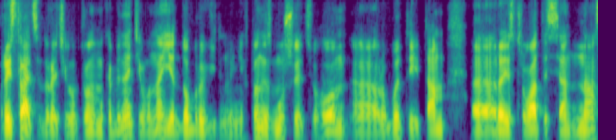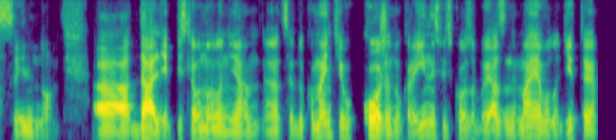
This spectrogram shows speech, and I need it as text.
Реєстрація, до речі, в електронному кабінеті вона є добровільною. Ніхто не змушує цього робити і там реєструватися насильно. Далі, після оновлення цих документів, кожен українець військовозобов'язаний має володіти.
